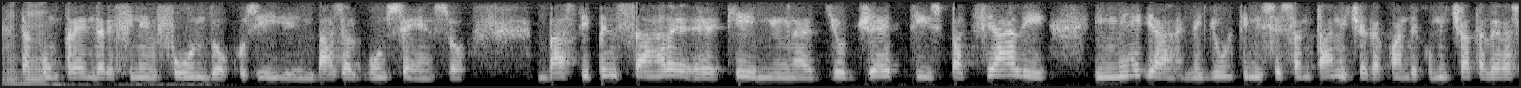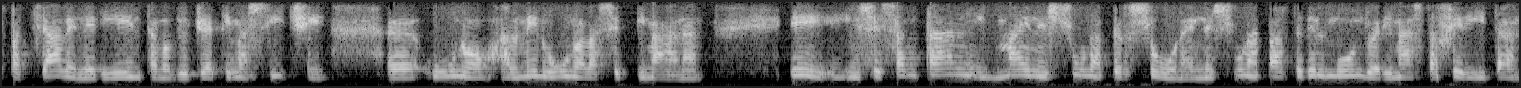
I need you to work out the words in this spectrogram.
mm-hmm. da mhm. comprendere fino in fondo così in base al buon senso. Basti pensare eh, che mh, di oggetti spaziali in media negli ultimi 60 anni, cioè da quando è cominciata l'era spaziale, ne rientrano di oggetti massicci eh, uno, almeno uno alla settimana. E in 60 anni mai nessuna persona in nessuna parte del mondo è rimasta ferita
